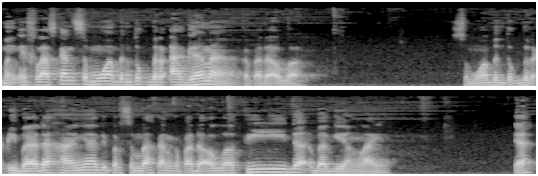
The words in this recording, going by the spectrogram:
mengikhlaskan semua bentuk beragama kepada Allah. Semua bentuk beribadah hanya dipersembahkan kepada Allah, tidak bagi yang lain. Ya.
